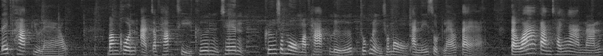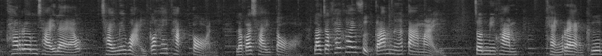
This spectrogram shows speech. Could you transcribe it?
ได้พักอยู่แล้ว บางคนอาจจะพักถี่ขึ้น เช่น ครึ่งชั่วโมงมาพักหรือทุกหนึ่งชั่วโมง อันนี้สุดแล้วแต่ แต่ว่าการใช้งานนั้นถ้าเริ่มใช้แล้ว ใช้ไม่ไหวก็ให้พักก่อน แล้วก็ใช้ต่อ เราจะค่อยๆ ฝึกกล้ามเนื้อตาใหม่ จนมีความแข็งแรงขึ้น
